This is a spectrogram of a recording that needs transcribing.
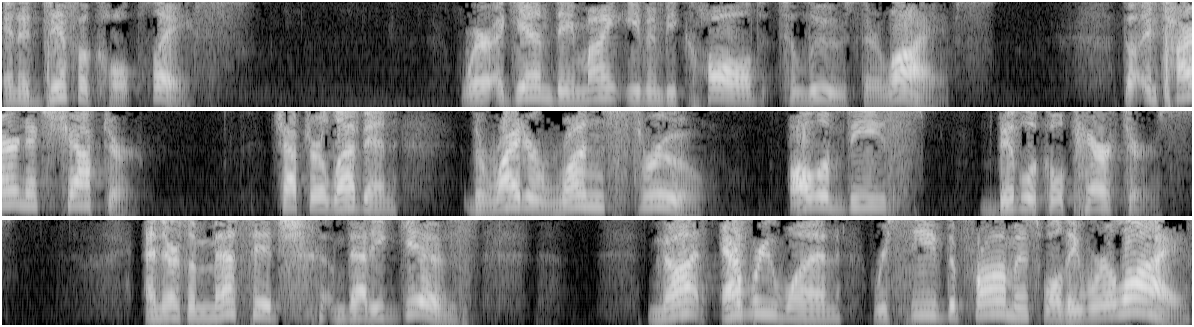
in a difficult place. Where again, they might even be called to lose their lives. The entire next chapter, chapter 11, the writer runs through all of these biblical characters. And there's a message that he gives. Not everyone received the promise while they were alive.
